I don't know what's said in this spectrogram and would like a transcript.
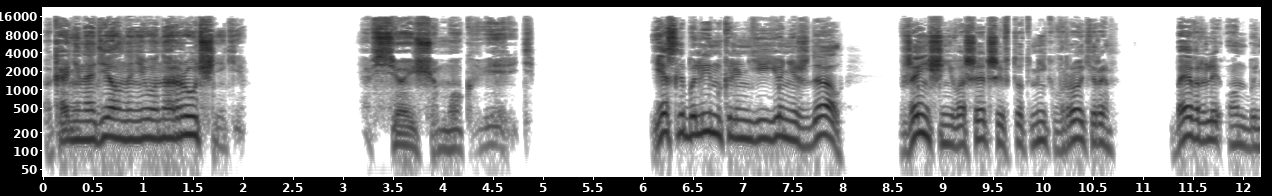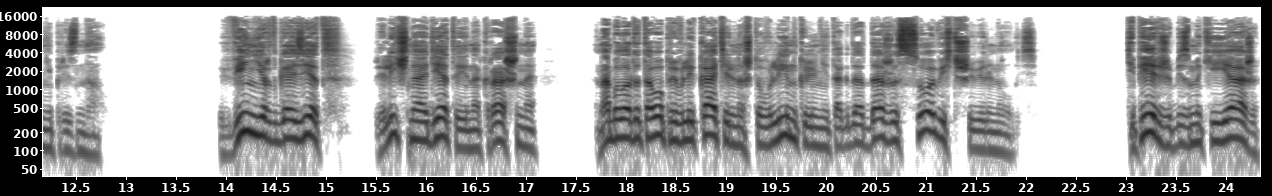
пока не надел на него наручники, я все еще мог верить. Если бы Линкольн ее не ждал, в женщине, вошедшей в тот миг в рокеры, Беверли он бы не признал. Виньерд газет, прилично одетая и накрашенная, она была до того привлекательна, что в Линкольне тогда даже совесть шевельнулась. Теперь же, без макияжа,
